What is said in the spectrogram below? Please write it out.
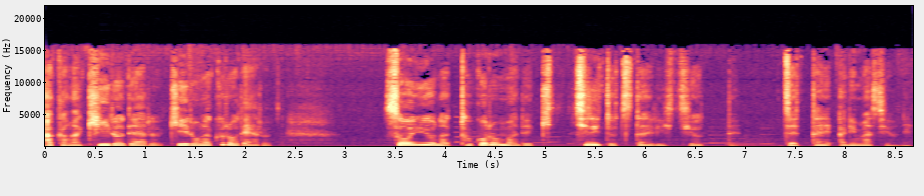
赤が黄色である黄色が黒であるそういうようなところまできっちりと伝える必要って絶対ありますよね。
